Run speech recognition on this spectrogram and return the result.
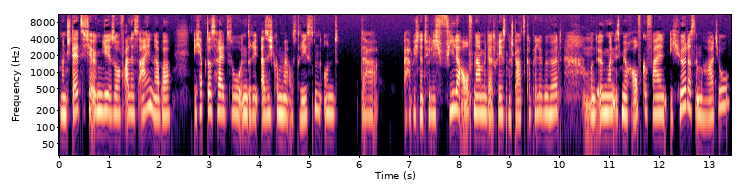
man stellt sich ja irgendwie so auf alles ein, aber ich habe das halt so in Dresden, also ich komme mal aus Dresden und da habe ich natürlich viele Aufnahmen der Dresdner Staatskapelle gehört mhm. und irgendwann ist mir auch aufgefallen, ich höre das im Radio,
